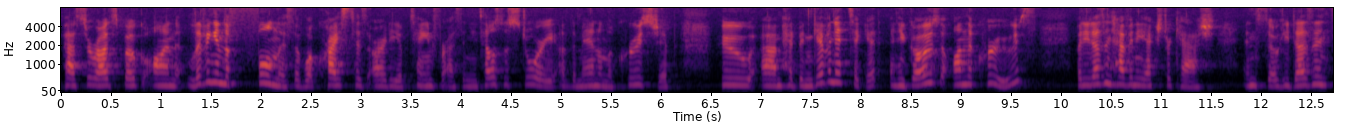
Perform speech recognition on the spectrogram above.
Pastor Rod spoke on living in the fullness of what Christ has already obtained for us. And he tells the story of the man on the cruise ship who um, had been given a ticket and he goes on the cruise, but he doesn't have any extra cash. And so he doesn't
